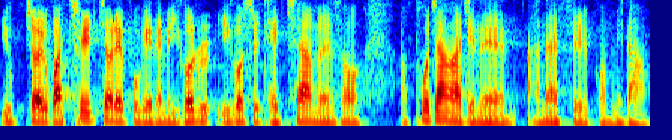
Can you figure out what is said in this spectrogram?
6절과 7절에 보게 되면 이거를, 이것을 대체하면서 포장하지는 않았을 겁니다.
